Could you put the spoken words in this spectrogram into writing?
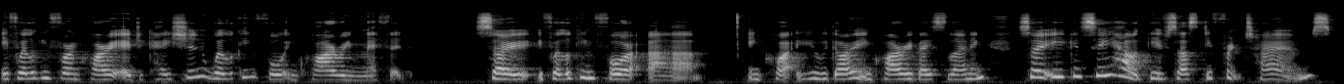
If we're looking for inquiry education, we're looking for inquiry method. So if we're looking for uh, inquiry, here we go, inquiry-based learning. So you can see how it gives us different terms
